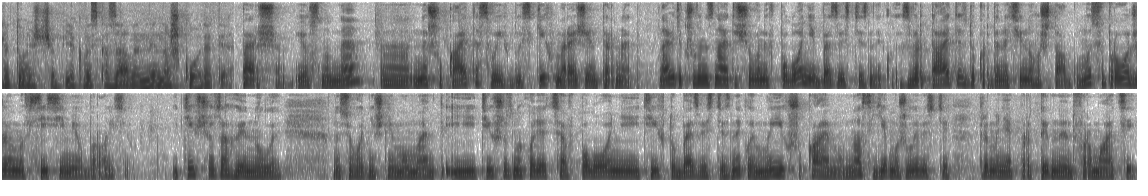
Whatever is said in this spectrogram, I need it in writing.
для того, щоб, як ви сказали, не нашкодити? Перше і основне е, не шукайте своїх близьких в мережі інтернет. Навіть якщо ви не знаєте, що вони в полоні і безвісті зникли. Звертайтесь до координаційного штабу. Ми супроводжуємо всі сім'ї оборонців, і ті, що загинули на сьогоднішній момент, і ті, що знаходяться в полоні, і ті, хто безвісті зникли. Ми їх шукаємо. У нас є можливості отримання оперативної інформації.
